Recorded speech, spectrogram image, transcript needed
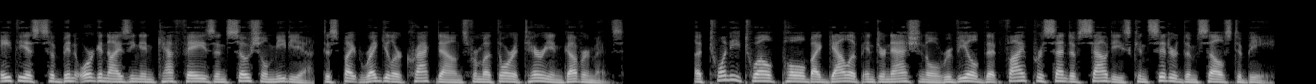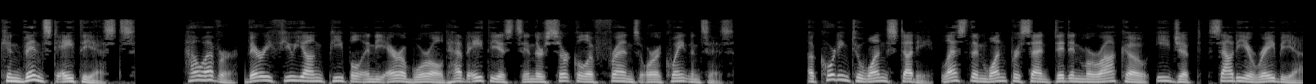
atheists have been organizing in cafes and social media, despite regular crackdowns from authoritarian governments. A 2012 poll by Gallup International revealed that 5% of Saudis considered themselves to be convinced atheists. However, very few young people in the Arab world have atheists in their circle of friends or acquaintances. According to one study, less than 1% did in Morocco, Egypt, Saudi Arabia,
